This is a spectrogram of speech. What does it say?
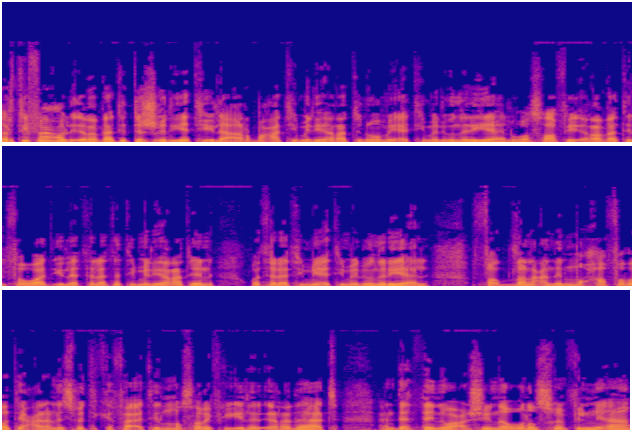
ارتفاع الإيرادات التشغيلية إلى أربعة مليارات ومائة مليون ريال وصافي إيرادات الفوائد إلى ثلاثة مليارات وثلاثمائة مليون ريال. فضلا عن المحافظة على نسبة كفاءة المصاريف إلى الإيرادات عند 22.5%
